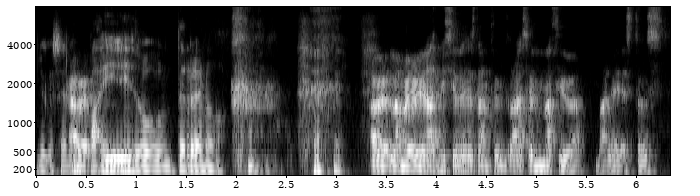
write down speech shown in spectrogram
yo que sé, en A un ver. país o un terreno. A ver, la mayoría de las misiones están centradas en una ciudad, ¿vale? Esto es,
